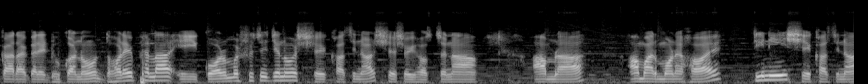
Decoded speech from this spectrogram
কারাগারে ঢুকানো, ধরে ফেলা এই কর্মসূচি যেন শেখ হাসিনার শেষই হচ্ছে না। আমরা, আমার মনে হয়, তিনি শেখ হাসিনা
